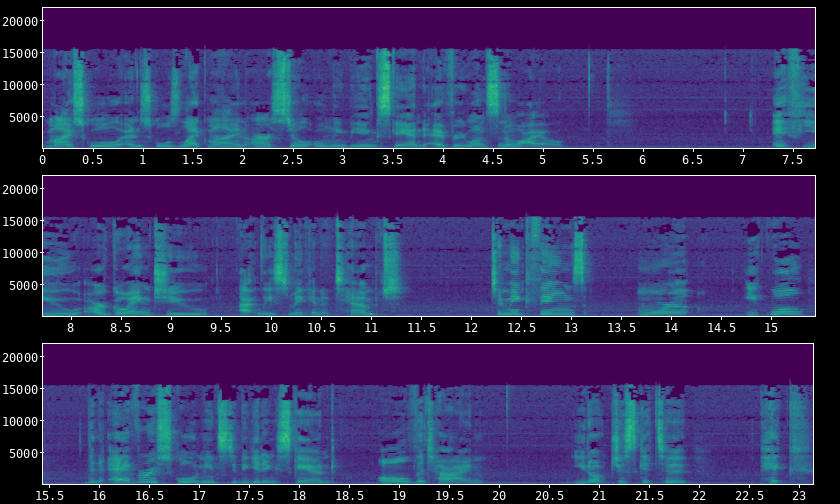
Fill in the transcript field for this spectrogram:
my school and schools like mine are still only being scanned every once in a while. If you are going to at least make an attempt to make things more equal, then every school needs to be getting scanned all the time. You don't just get to pick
